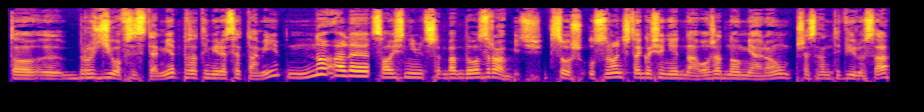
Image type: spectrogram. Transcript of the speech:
to y, bruździło w systemie, poza tymi resetami, no ale coś z nim trzeba było zrobić. Cóż, usunąć tego się nie dało żadną miarą przez antywirusa,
